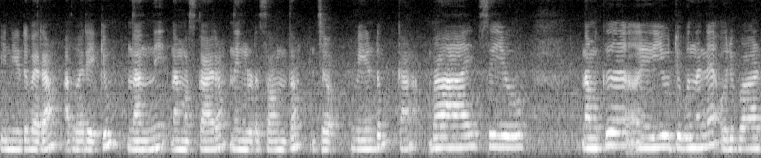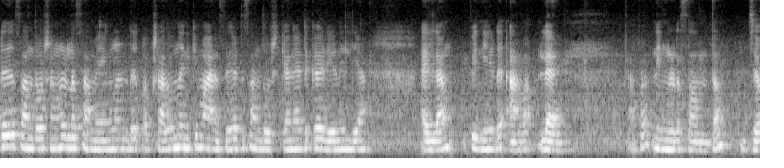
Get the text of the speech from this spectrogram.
പിന്നീട് വരാം. അതുവരേക്കും നന്ദി നമസ്കാരം. നിങ്ങളുടെ സ്വന്തം ജോ വീണ്ടും കാണാം. ബായ് സി യു നമുക്ക് യൂട്യൂബിൽ നിന്ന് തന്നെ ഒരുപാട് സന്തോഷങ്ങളുള്ള സമയങ്ങളുണ്ട്. പക്ഷെ അതൊന്നും എനിക്ക് മാനസികമായിട്ട് സന്തോഷിക്കാനായിട്ട് കഴിയണില്ല. എല്ലാം പിന്നീട് ആവാം അല്ലേ? അപ്പം നിങ്ങളുടെ സ്വന്തം ജോ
